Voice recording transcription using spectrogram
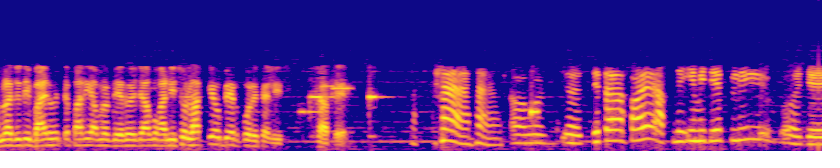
আমরা যদি বাইর হতে পারি আমরা বের হয়ে যাব। আর নিচু লাখকেও বের করে ফেলিস সাথে। হ্যাঁ হ্যাঁ যেটা হয় আপনি ইমিডিয়েটলি ওই যে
